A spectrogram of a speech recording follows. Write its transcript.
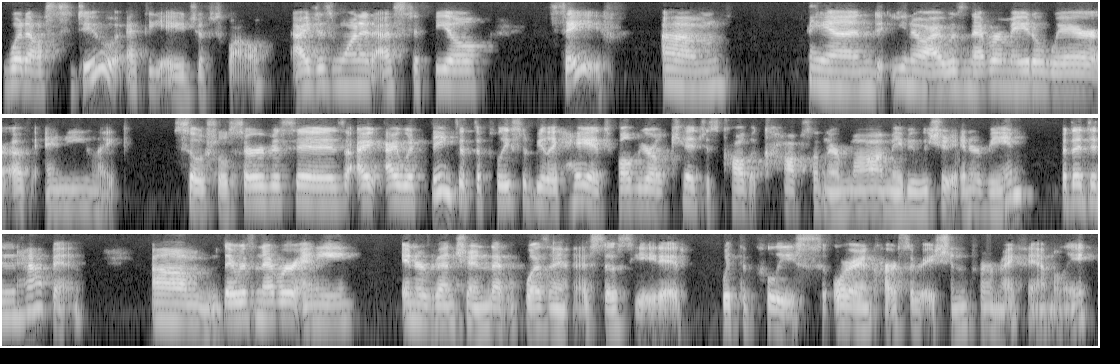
what else to do at the age of 12. I just wanted us to feel safe. Um, and, you know, I was never made aware of any like social services. I, I would think that the police would be like, hey, a 12 year old kid just called the cops on their mom. Maybe we should intervene. But that didn't happen. Um, there was never any intervention that wasn't associated with the police or incarceration for my family.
